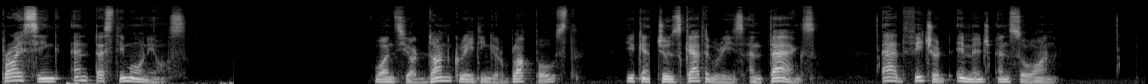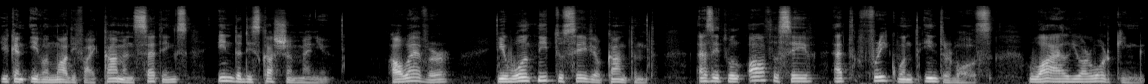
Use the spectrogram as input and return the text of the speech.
Pricing and Testimonials. Once you are done creating your blog post, you can choose categories and tags, add featured image and so on. You can even modify comment settings in the discussion menu. However, you won't need to save your content, as it will auto-save at frequent intervals while you are working.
